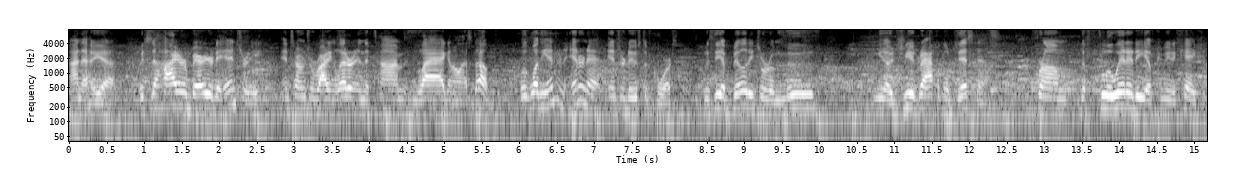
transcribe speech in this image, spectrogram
I know, yeah, which is a higher barrier to entry in terms of writing a letter and the time lag and all that stuff. What the internet introduced, of course, was the ability to remove, you know, geographical distance from the fluidity of communication.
